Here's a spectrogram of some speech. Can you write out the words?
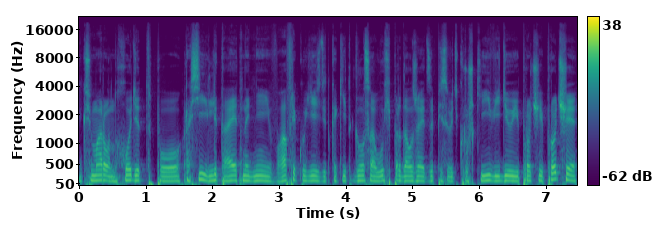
оксюмарон, ходит по России, летает над ней, в Африку ездит, какие-то голосовухи продолжает записывать, кружки, видео и прочее, прочее.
